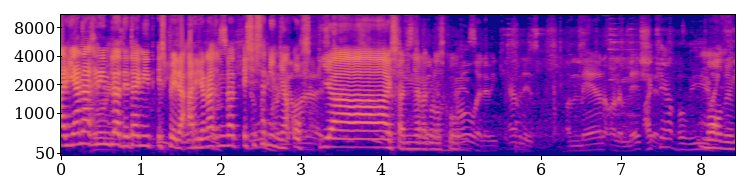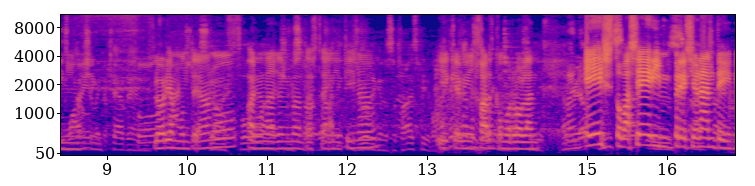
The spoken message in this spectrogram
Ariana Greenblatt de Tiny... Espera, Ariana Greenblatt, ¿es esa niña? Hostia, esa niña la conozco. Madre like, mía. go Monteano, Ariana Grande he's Tina y Kevin Hart como Roland. Esto va a ser uh, impresionante.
